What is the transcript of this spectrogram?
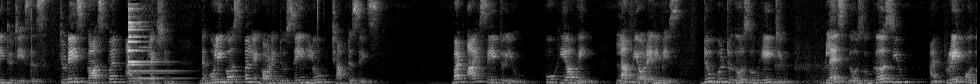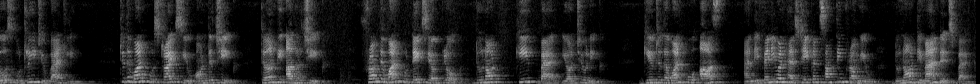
Be to Jesus. Today's Gospel and Reflection. The Holy Gospel according to St. Luke chapter 6. But I say to you who hear me, love your enemies, do good to those who hate you, bless those who curse you, and pray for those who treat you badly. To the one who strikes you on the cheek, turn the other cheek. From the one who takes your cloak, do not keep back your tunic. Give to the one who asks, and if anyone has taken something from you, do not demand it back.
